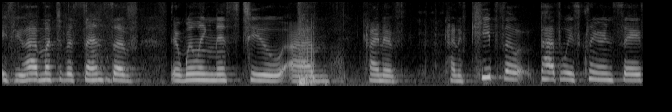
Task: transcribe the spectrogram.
if you have much of a sense of their willingness to um, kind of kind of keep the pathways clear and safe.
